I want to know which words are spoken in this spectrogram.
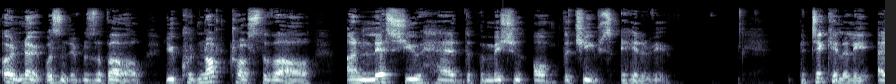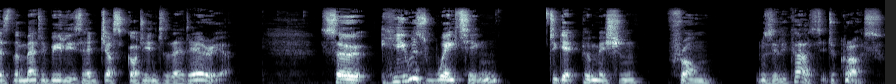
Oh, no, it wasn't. It was the Vaal. You could not cross the Vaal unless you had the permission of the chiefs ahead of you, particularly as the Matabeles had just got into that area. So he was waiting to get permission from Mzilikazi to cross.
